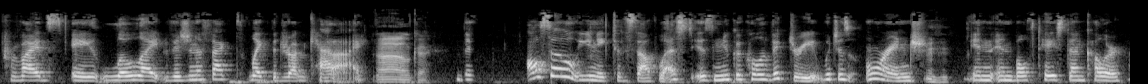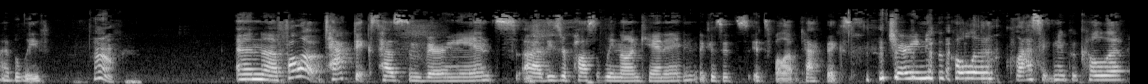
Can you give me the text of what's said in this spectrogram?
provides a low light vision effect like the drug cat eye. Ah, okay. The, also unique to the Southwest is Nuka Cola Victory, which is orange in, in both taste and color, I believe. Oh, And uh, Fallout Tactics has some variants. Uh, these are possibly non-canon because it's it's Fallout Tactics. Cherry Nuka Cola, Classic Nuka Cola,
